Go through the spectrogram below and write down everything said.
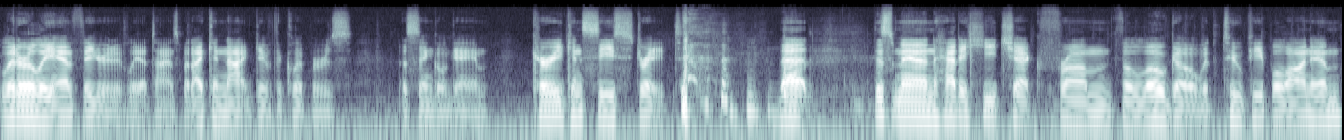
literally and figuratively at times. But I cannot give the Clippers a single game. Curry can see straight. that this man had a heat check from the logo with two people on him.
